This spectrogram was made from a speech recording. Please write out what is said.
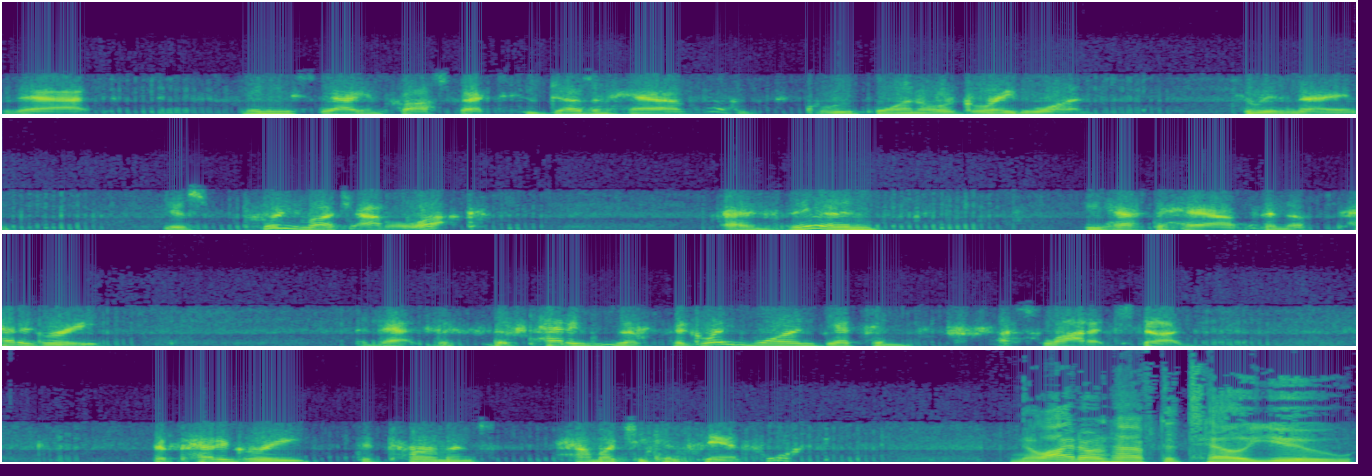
that any stallion prospect who doesn't have a Group One or Grade One to his name is pretty much out of luck. And then he has to have enough pedigree that the the, pedig- the the grade one gets him a slot at stud. The pedigree determines how much he can stand for. Now I don't have to tell you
